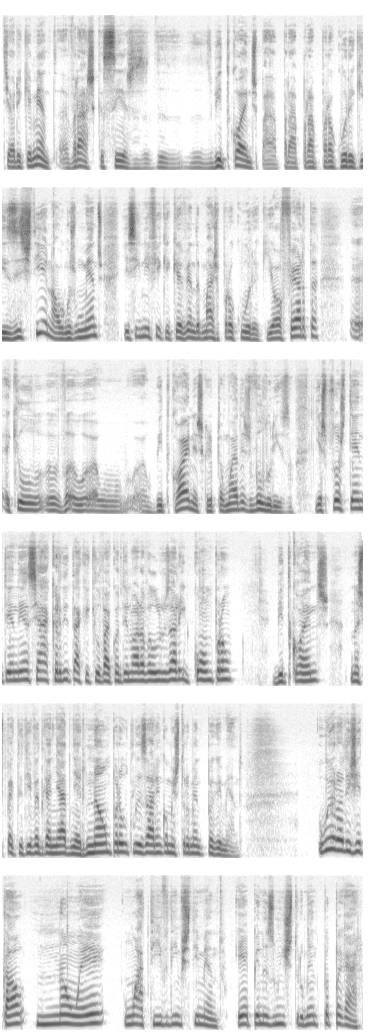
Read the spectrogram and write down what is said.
teoricamente, haverá escassez de, de, de bitcoins para, para, para, a procura que existia em alguns momentos, e significa que havendo mais procura que a oferta, eh, aquilo, eh, o, o, o bitcoin, as criptomoedas, valorizam. E as pessoas têm tendência a acreditar que aquilo vai continuar a valorizar e compram bitcoins na expectativa de ganhar dinheiro, não para utilizarem como instrumento de pagamento. O euro digital não é um ativo de investimento, é apenas um instrumento para pagar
